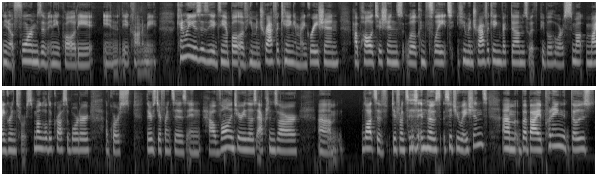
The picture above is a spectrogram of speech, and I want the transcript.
you know forms of inequality in the economy. Kenway uses the example of human trafficking and migration, how politicians will conflate human trafficking victims with people who are migrants who are smuggled across the border. Of course, there's differences in how voluntary those actions are. Um, lots of differences in those situations. Um, but by putting those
